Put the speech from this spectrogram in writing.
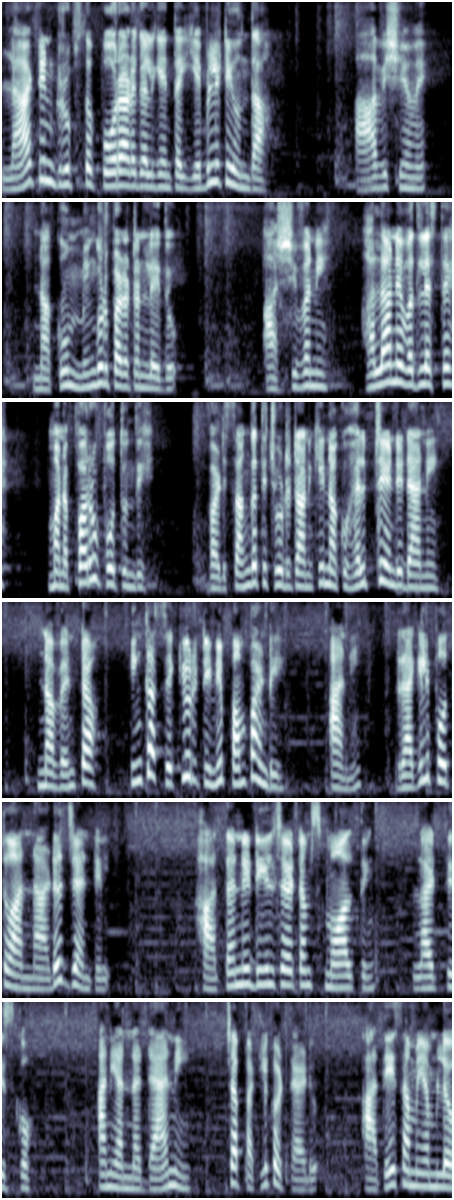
లాటిన్ గ్రూప్స్తో పోరాడగలిగేంత ఎబిలిటీ ఉందా? ఆ విషయమే. నాకు మింగుడు పడటం లేదు. ఆ శివని అలానే వదిలేస్తే మన పరువు పోతుంది. వాడి సంగతి చూడటానికి నాకు హెల్ప్ చేయండి డానీ. నా వెంట ఇంకా సెక్యూరిటీని పంపండి అని రగిలిపోతూ అన్నాడు జంటిల్. అతన్ని డీల్ చేయటం స్మాల్ థింగ్ లైట్ తీసుకో అని అన్న డానీ చప్పట్లు కొట్టాడు. అదే సమయంలో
